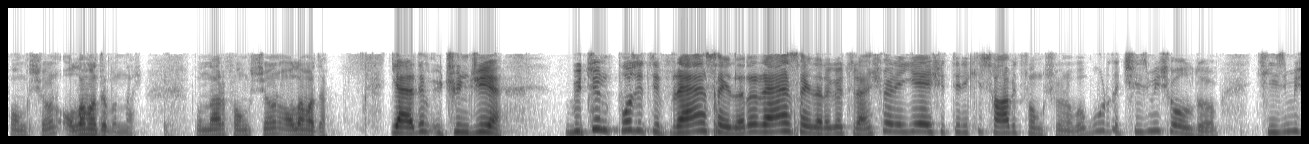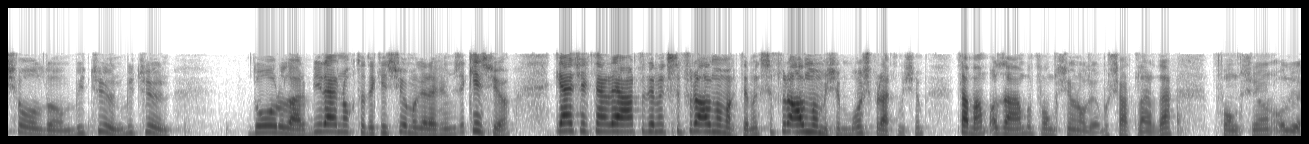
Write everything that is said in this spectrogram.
Fonksiyon olamadı bunlar. Bunlar fonksiyon olamadı. Geldim üçüncüye bütün pozitif reel sayıları reel sayılara götüren şöyle y eşittir 2 sabit fonksiyonu bu. Burada çizmiş olduğum, çizmiş olduğum bütün bütün doğrular birer noktada kesiyor mu grafiğimizi? Kesiyor. Gerçekten r artı demek sıfırı almamak demek. Sıfırı almamışım, boş bırakmışım. Tamam o zaman bu fonksiyon oluyor. Bu şartlarda fonksiyon oluyor.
